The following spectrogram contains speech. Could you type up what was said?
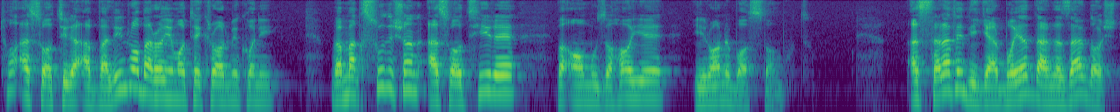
تو اساطیر اولین را برای ما تکرار می کنی و مقصودشان اساطیر و آموزه های ایران باستان بود. از طرف دیگر باید در نظر داشت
